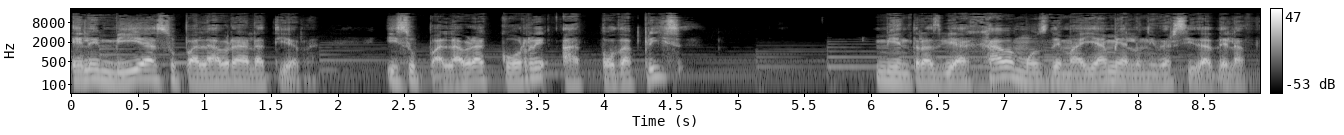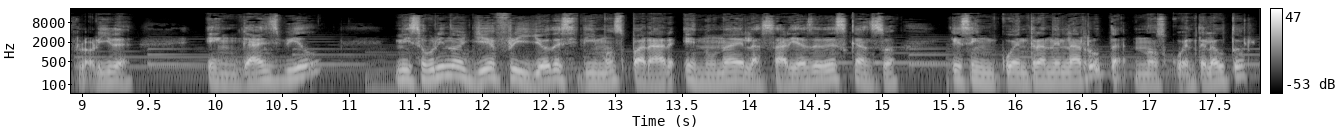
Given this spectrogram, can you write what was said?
Él envía su palabra a la tierra y su palabra corre a toda prisa. Mientras viajábamos de Miami a la Universidad de la Florida, en Gainesville, mi sobrino Jeffrey y yo decidimos parar en una de las áreas de descanso que se encuentran en la ruta, nos cuenta el autor.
